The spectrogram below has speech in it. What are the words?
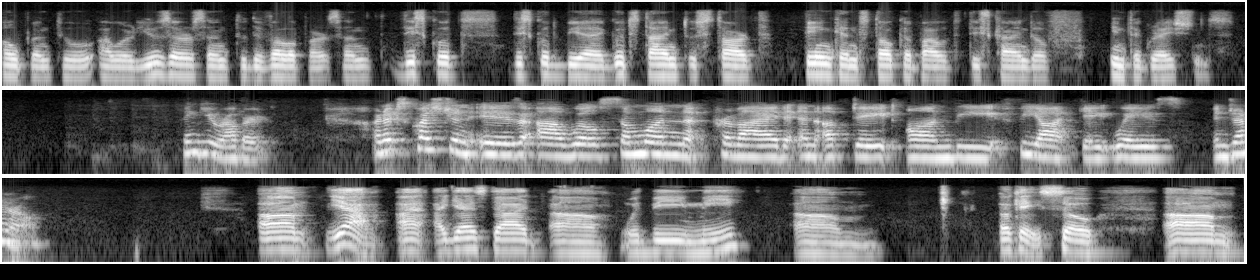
open to our users and to developers. And this could this could be a good time to start think and talk about this kind of integrations. Thank you, Robert. Our next question is, uh, will someone provide an update on the fiat gateways in general? Um, yeah, I, I, guess that uh, would be me. Um, okay, so um,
